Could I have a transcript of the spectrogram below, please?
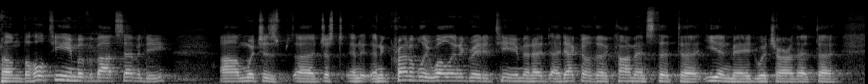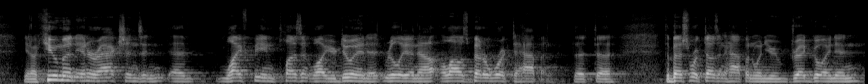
Um, the whole team of about 70, um, which is uh, just an, an, incredibly well-integrated team, and I'd, I'd, echo the comments that uh, Ian made, which are that uh, you know, human interactions and life being pleasant while you're doing it really allows better work to happen. That uh, the best work doesn't happen when you dread going in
